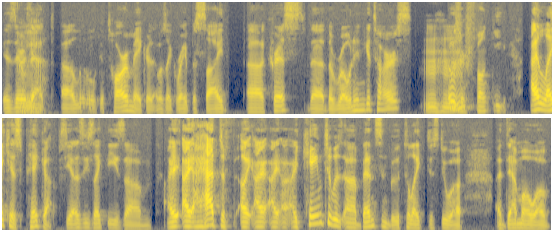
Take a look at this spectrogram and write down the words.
Is there Oh, yeah. that uh, little guitar maker that was like right beside uh, Chris, the the Ronin guitars. hmm Those are funky. I like his pickups. He has these like these. Um, I I, I had to. I, I I came to his uh, Benson booth to like just do a a demo of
